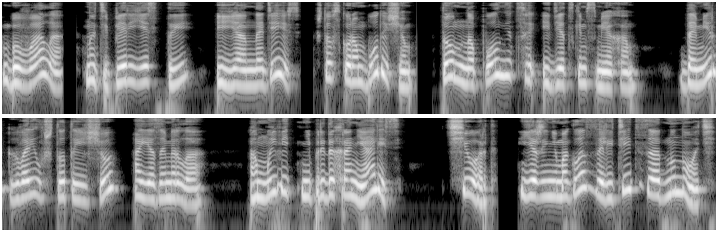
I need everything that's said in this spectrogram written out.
Бывало, но теперь есть ты, и я надеюсь, что в скором будущем дом наполнится и детским смехом. Дамир говорил что-то еще, а я замерла. А мы ведь не предохранялись. Черт, я же не могла залететь за одну ночь.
